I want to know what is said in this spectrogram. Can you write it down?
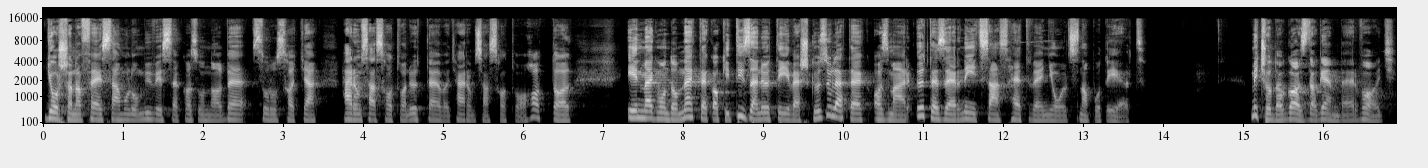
Gyorsan a fejszámoló művészek azonnal beszorozhatják 365-tel vagy 366-tal. Én megmondom nektek, aki 15 éves közületek, az már 5478 napot élt. Micsoda gazdag ember vagy.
